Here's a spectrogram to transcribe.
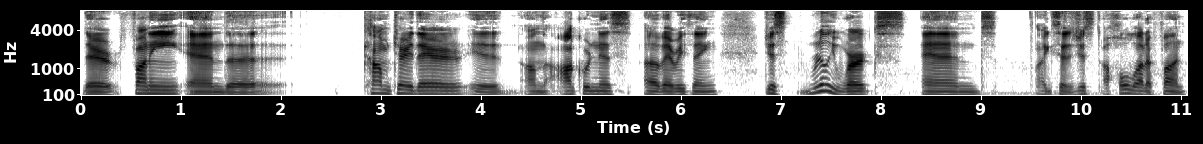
They're funny and the commentary there is on the awkwardness of everything just really works and like I said, it's just a whole lot of fun.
